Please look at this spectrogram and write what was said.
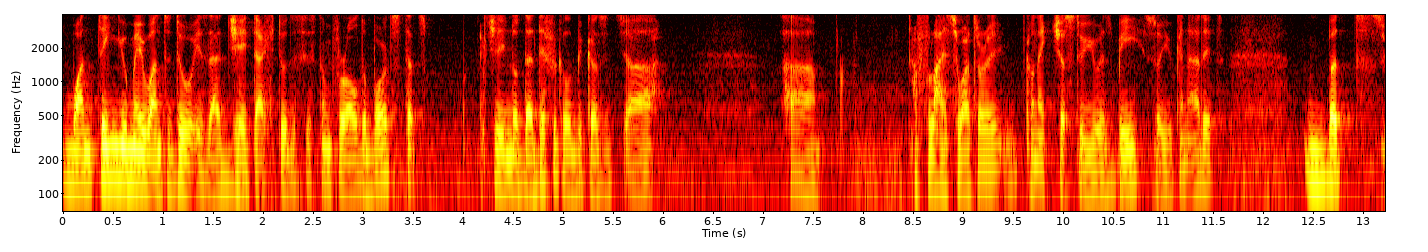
one thing you may want to do is add JTAG to the system for all the boards. That's actually not that difficult because it's uh, uh, a Flyswatter connects just to USB, so you can add it. But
